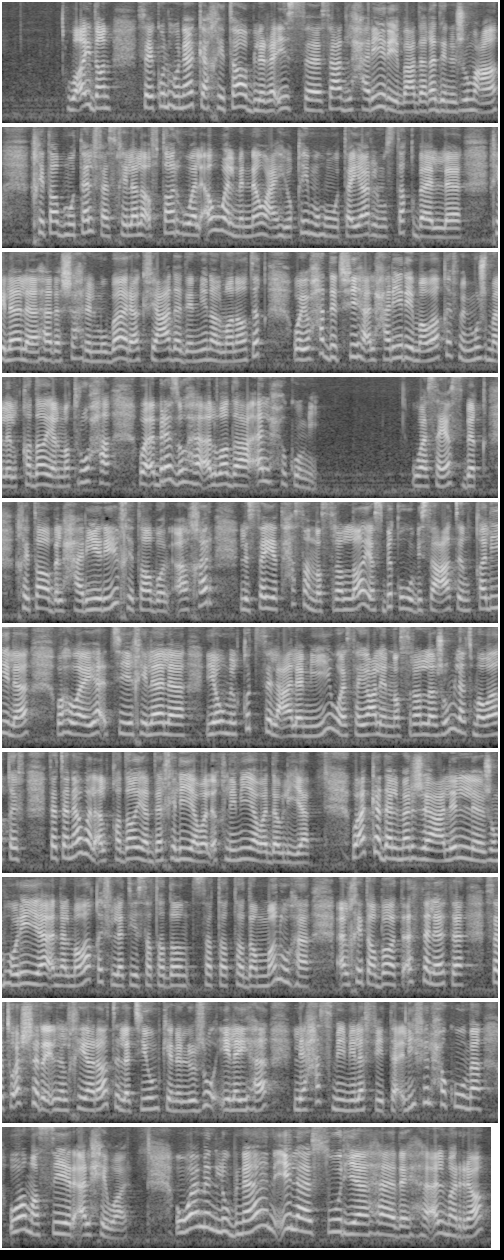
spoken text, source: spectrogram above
وأيضا سيكون هناك خطاب للرئيس سعد الحريري بعد غد الجمعة. خطاب متلفز خلال إفطار هو الأول من نوعه يقيمه تيار المستقبل خلال هذا الشهر المبارك في عدد من المناطق ويحدد فيها الحريري مواقف من مجمل القضايا المطروحة وإبرزها الوضع الحكومي. وسيسبق خطاب الحريري خطاب آخر للسيد حسن نصر الله يسبقه بساعات قليلة وهو يأتي خلال يوم القدس العالمي وسيعلن نصر الله جملة مواقف تتناول القضايا الداخلية والإقليمية والدولية. وأكد المرجع للجمهورية أن المواقف التي ستتضمنها الخطابات الثلاثة ستؤشر إلى الخيارات التي يمكن اللجوء إليها لحسم ملف تأليف الحكومة ومصير الحوار. ومن لبنان إلى سوريا هذه المرة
